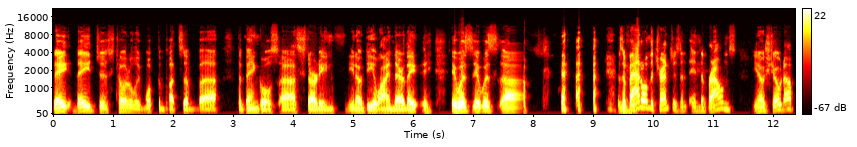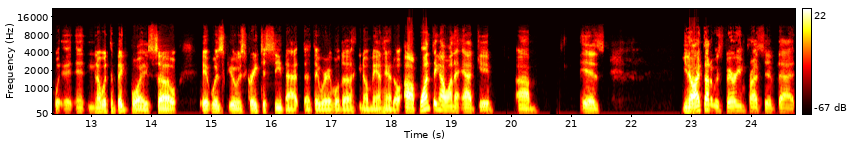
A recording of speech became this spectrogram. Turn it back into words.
they they just totally whooped the butts of uh, the Bengals uh, starting you know D line there. They it was it was uh, it was a battle in the trenches, and, and the Browns you know showed up with you know with the big boys. So it was it was great to see that that they were able to you know manhandle. Uh, one thing I want to add, Gabe, um, is you know I thought it was very impressive that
